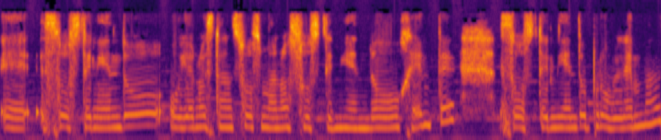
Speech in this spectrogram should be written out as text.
eh, sosteniendo o ya no están sus manos sosteniendo gente, sosteniendo problemas,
